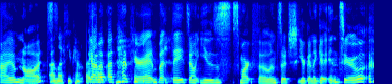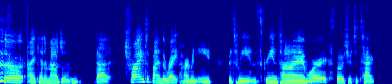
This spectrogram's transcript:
I am not. Unless you count. Yeah, pet. I'm a, a pet parent, but they don't use smartphones, which you're going to get into. so I can imagine that trying to find the right harmony between screen time or exposure to tech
